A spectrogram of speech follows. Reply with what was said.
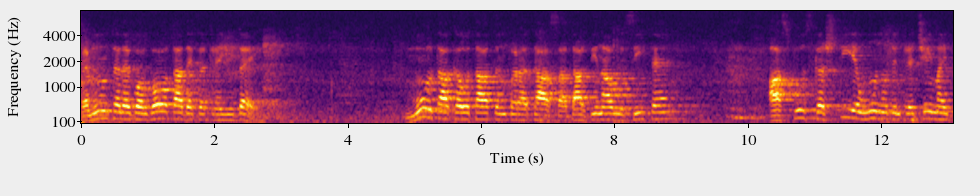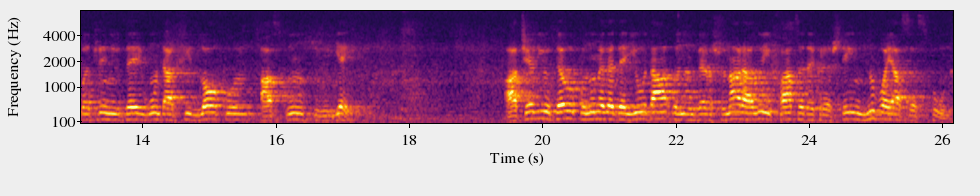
pe muntele Golgota de către iudei. Mult a căutat împărăteasa, dar din auzite a spus că știe unul dintre cei mai bătrâni iudei unde ar fi locul ascunsului ei. Acel iudeu cu numele de Iuda, în înverșunarea lui față de creștini, nu voia să spună.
